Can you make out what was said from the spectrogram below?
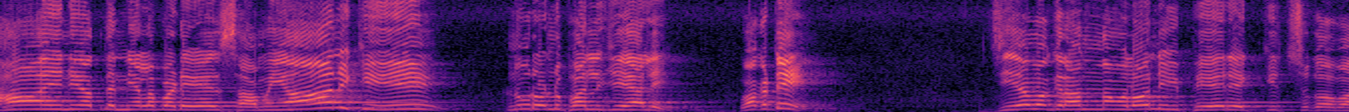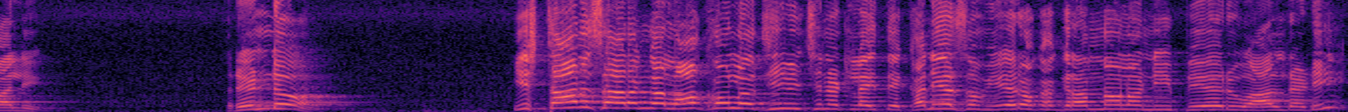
ఆయన యొద్ద నిలబడే సమయానికి నువ్వు రెండు పనులు చేయాలి. ఒకటి జీవ గ్రంథంలో నీ పేరు ఎక్కించుకోవాలి. రెండు ఇష్టానుసారంగా లోకంలో జీవించినట్లయితే కనీసం వేరొక గ్రంథంలో నీ పేరు ఆల్రెడీ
